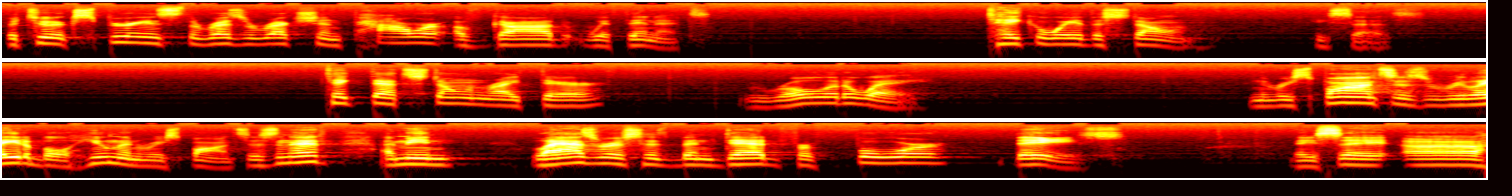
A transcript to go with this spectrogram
but to experience the resurrection power of God within it. Take away the stone, he says. Take that stone right there, roll it away. And the response is a relatable human response, isn't it? I mean, Lazarus has been dead for four days. They say, uh,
